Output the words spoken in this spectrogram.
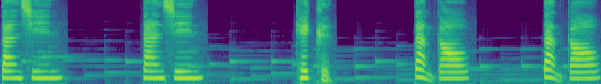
担心担心 케이크 蛋糕蛋糕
